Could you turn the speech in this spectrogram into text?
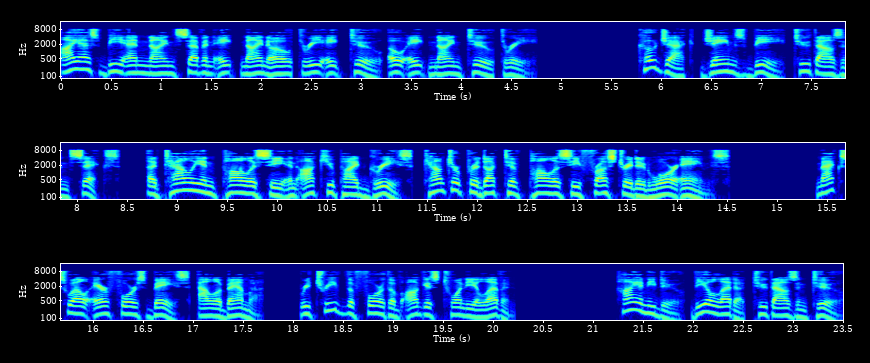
ISBN 978-90-382-0892-3. Kojak, James B. 2006. Italian policy in occupied Greece, counterproductive policy frustrated war aims. Maxwell Air Force Base, Alabama. Retrieved 4 August 2011. Hionidou, Violetta 2002.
